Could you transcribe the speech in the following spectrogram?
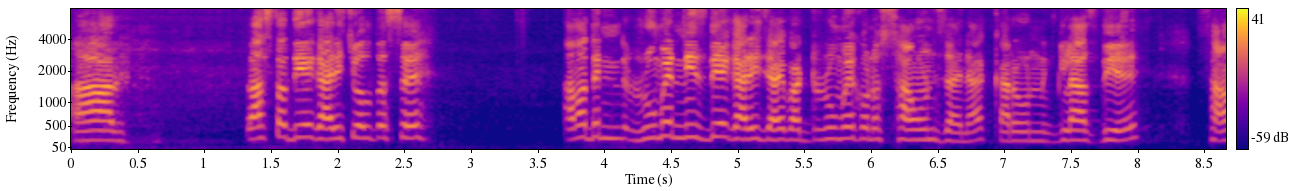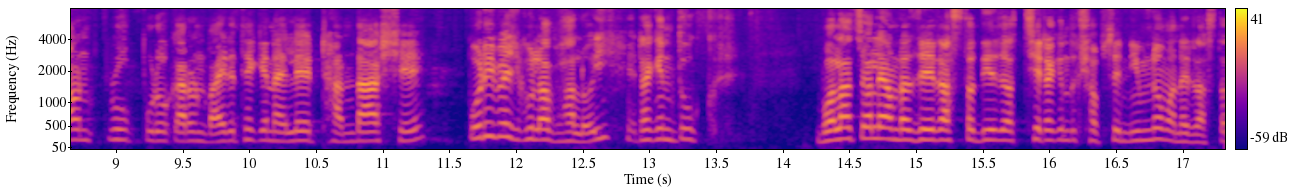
আর রাস্তা দিয়ে গাড়ি চলতেছে। আমাদের রুমের নিচ দিয়ে গাড়ি যায় বাট রুমে কোনো সাউন্ড যায় না, কারণ গ্লাস দিয়ে সাউন্ড প্রুফ পুরো, কারণ বাইরে থেকে নাইলে ঠান্ডা আসে। পরিবেশগুলা ভালোই, এটা কিন্তু বলা চলে আমরা যে রাস্তা দিয়ে যাচ্ছি, এটা কিন্তু সবচেয়ে নিম্নমানের রাস্তা,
